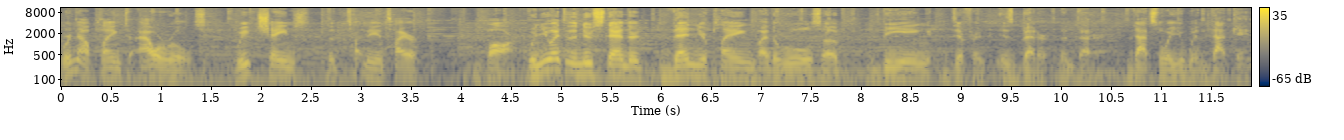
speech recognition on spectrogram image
we're now playing to our rules. We've changed the, the entire bar. When you enter the new standard, then you're playing by the rules of being different is better than better. That's the way you win that game.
